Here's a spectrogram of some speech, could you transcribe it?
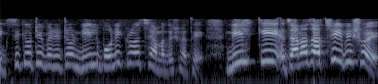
executive editor Neel Banik রয়েছে আমাদের সাথে। নীল কি জানা যাচ্ছে এই বিষয়ে?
